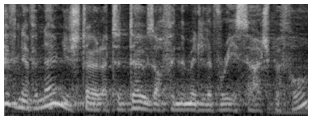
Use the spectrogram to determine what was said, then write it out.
I've never known Y'shtola to doze off in the middle of research before.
